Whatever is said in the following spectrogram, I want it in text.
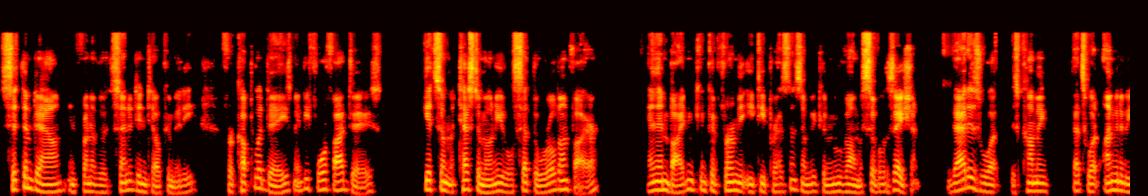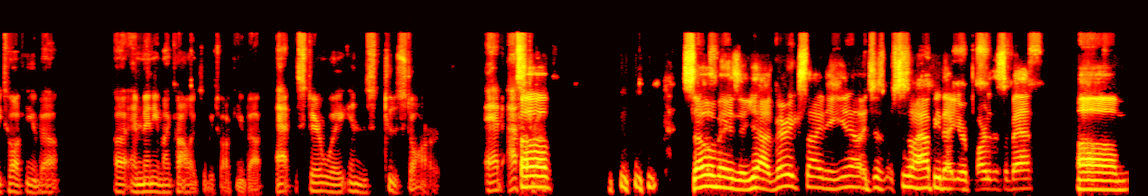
sit them down in front of the Senate Intel Committee for a couple of days, maybe four or five days, get some testimony that will set the world on fire, and then Biden can confirm the ET presence and we can move on with civilization. That is what is coming. That's what I'm going to be talking about, uh, and many of my colleagues will be talking about at the Stairway in the, to the Stars Ad Astra. Uh, so amazing. Yeah, very exciting. You know, it's just so happy that you're part of this event. Um,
